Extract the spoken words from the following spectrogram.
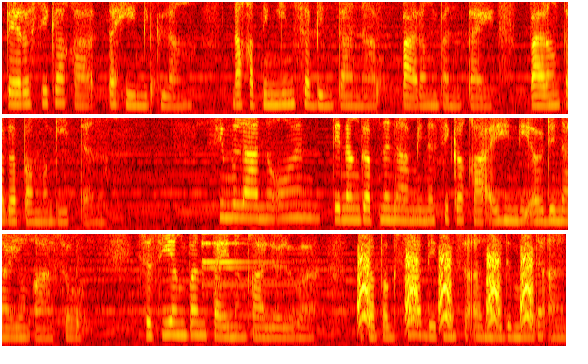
Pero si Kaka tahimik lang, nakatingin sa bintana parang bantay, parang tagapamagitan. Simula noon, tinanggap na namin na si Kaka ay hindi ordinaryong aso. Isa siyang bantay ng kaluluwa, tagapagsabi kung saan may dumadaan,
